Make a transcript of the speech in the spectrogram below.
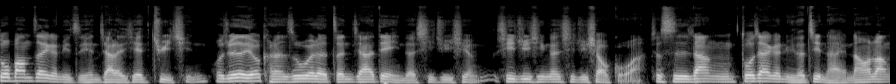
多帮这个女职员加了一些剧情，我觉得有可能是为了增加电影的戏剧性、戏剧性跟戏剧效果啊，就是让多加一个女的进来，然后让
